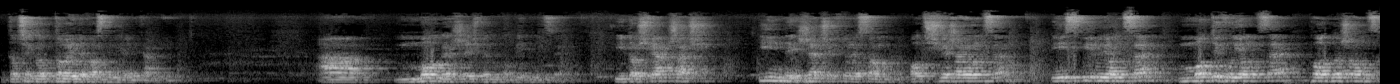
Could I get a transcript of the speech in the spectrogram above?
Do czego dojdę własnymi rękami. A mogę żyć według obietnicy i doświadczać innych rzeczy, które są odświeżające, inspirujące, motywujące, podnoszące.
